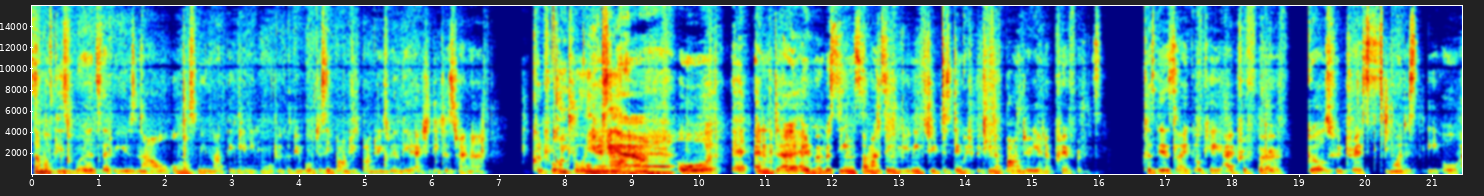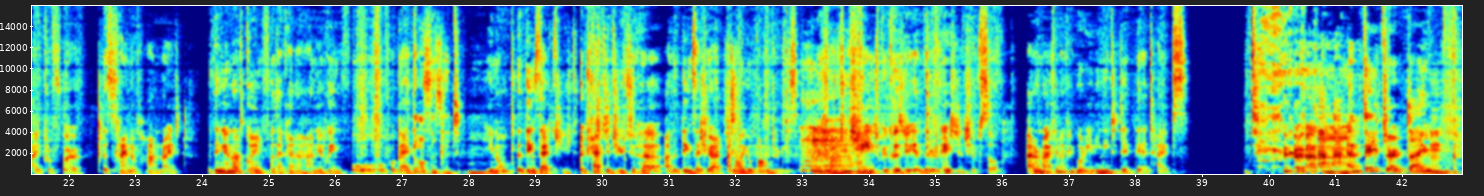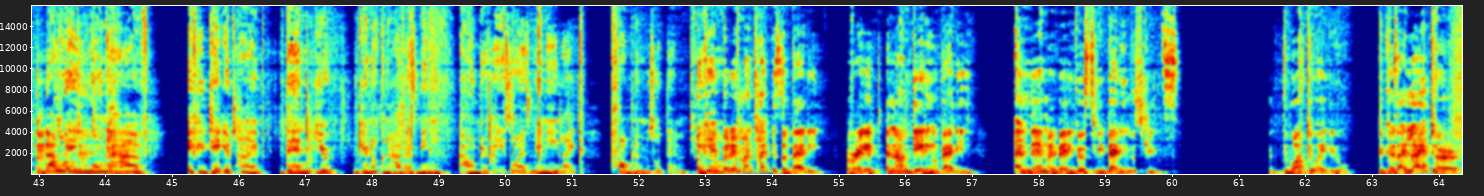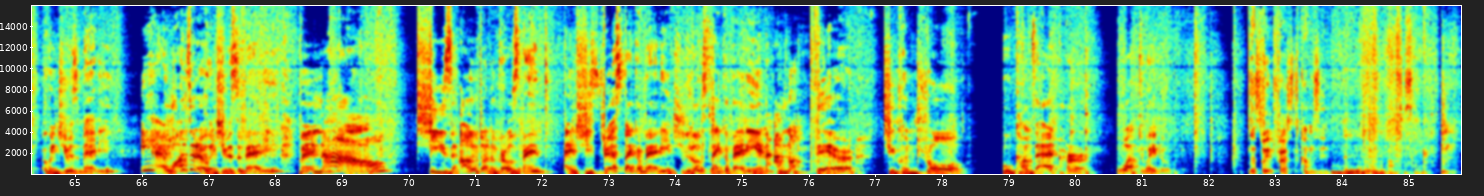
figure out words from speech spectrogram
some of these words that we use now almost mean nothing anymore because people just say boundaries, boundaries when they're actually just trying to control, Control, you yeah. Yeah. or uh, and uh, I remember seeing someone saying you need to distinguish between a boundary and a preference because there's like okay I prefer girls who dress modestly or I prefer this kind of han right but then you're not going for that kind of han you're going for for baddies. The opposite. Mm. you know the things that you, attracted you to her are the things that you are, are now your boundaries. That you want to mm. change because you're in the relationship. So I don't know I feel like people really need to date their types. And date your time. Mm-hmm. Mm-hmm. That way you won't have if you date your type, then you're you're not gonna have as many boundaries or as many like problems with them. Okay, know? but if my type is a baddie, right, and I'm dating a baddie, and then my baddie goes to be baddie in the streets, what do I do? Because I liked her when she was a baddie. Eh. I wanted her when she was a baddie, but now she's out on a girl's night and she's dressed like a baddie and she looks like a baddie, and I'm not there to control who comes at her. What do I do? That's where trust comes in. I was about to say.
